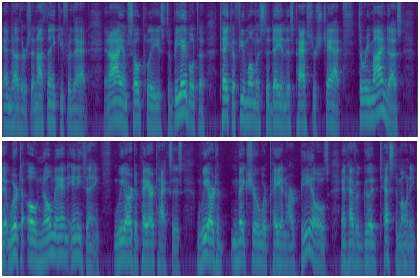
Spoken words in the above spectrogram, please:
and others. And I thank you for that. And I am so pleased to be able to take a few moments today in this pastor's chat to remind us that we're to owe no man anything. We are to pay our taxes. We are to make sure we're paying our bills and have a good testimony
